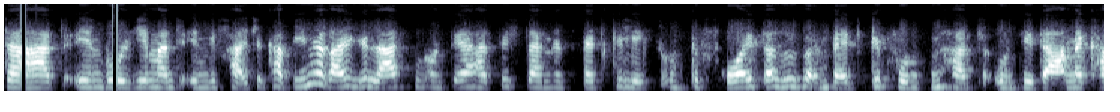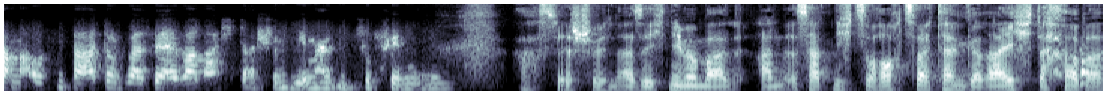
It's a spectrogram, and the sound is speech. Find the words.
da hat ihn wohl jemand in die falsche Kabine reingelassen und der hat sich dann ins Bett gelegt und gefreut, dass er sein Bett gefunden hat. Und die Dame kam aus dem Bad und war sehr überrascht, da schon jemanden zu finden. Ach, sehr schön. Also ich nehme mal an, es hat nicht zur Hochzeit dann gereicht, aber.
